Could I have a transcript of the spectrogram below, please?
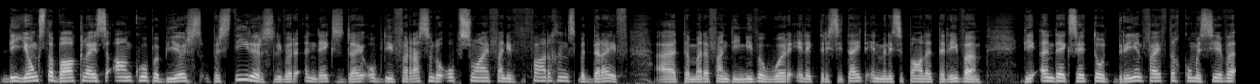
Die jongste Barclays aankope beurs bestuurders liewer indeks dui op die verrassende opswaai van die vervaardigingsbedryf uh, te midde van die nuwe hoër elektrisiteit en munisipale tariewe. Die indeks het tot 53,7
